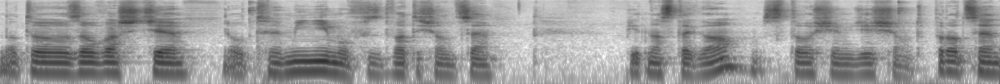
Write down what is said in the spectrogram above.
no to zauważcie od minimów z 2000 15 180%.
